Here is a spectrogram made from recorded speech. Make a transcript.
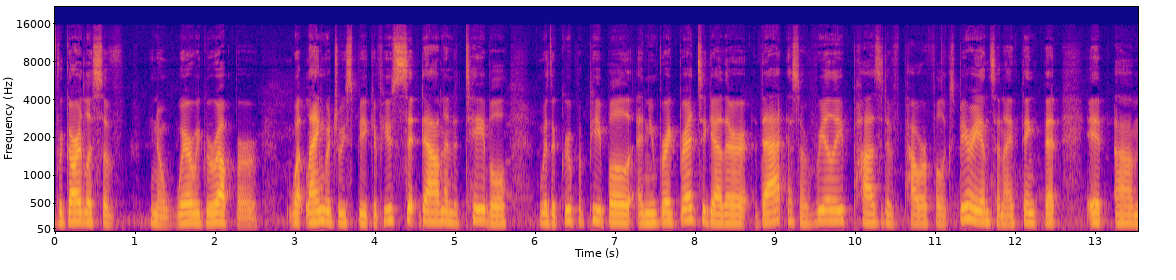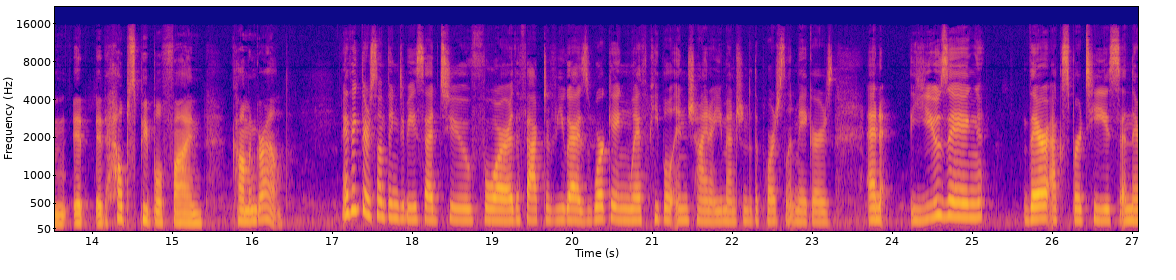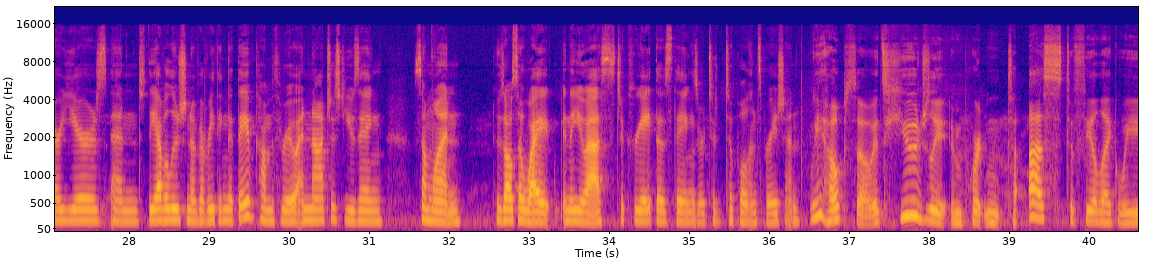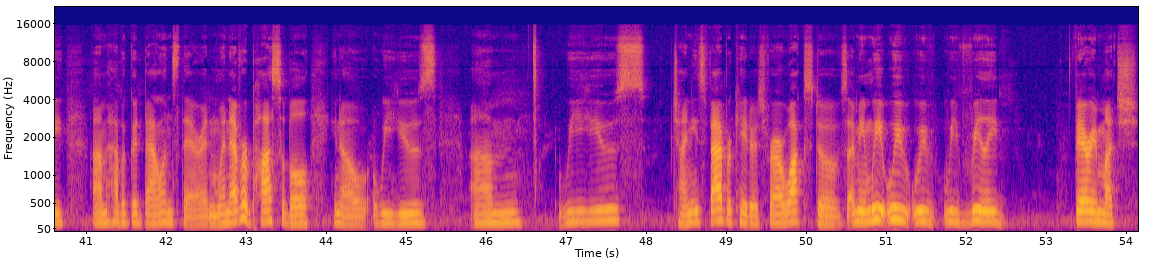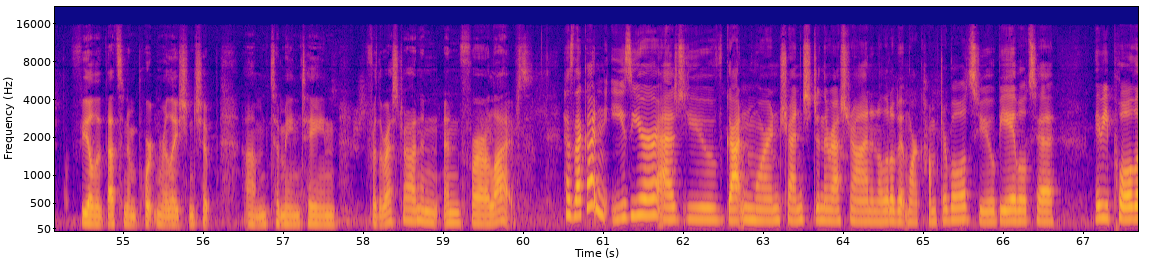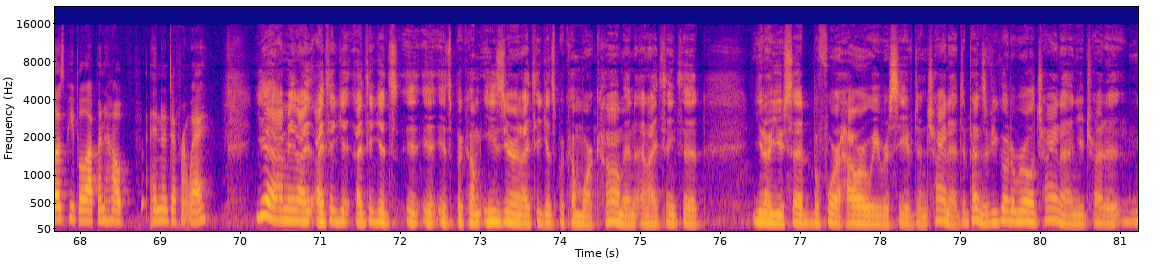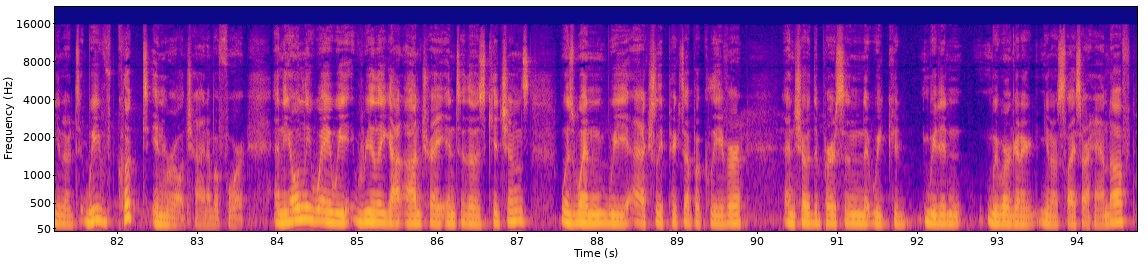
regardless of you know where we grew up or what language we speak if you sit down at a table with a group of people and you break bread together, that is a really positive, powerful experience. And I think that it, um, it, it helps people find common ground. I think there's something to be said too for the fact of you guys working with people in China. You mentioned the porcelain makers and using their expertise and their years and the evolution of everything that they've come through and not just using someone who's also white in the US to create those things or to, to pull inspiration? We hope so. It's hugely important to us to feel like we um, have a good balance there. And whenever possible, you know, we use um, we use Chinese fabricators for our wok stoves. I mean, we we we we really very much feel that that's an important relationship um, to maintain for the restaurant and, and for our lives. Has that gotten easier as you've gotten more entrenched in the restaurant and a little bit more comfortable to be able to maybe pull those people up and help in a different way? Yeah, I mean, I, I think it, I think it's it, it's become easier, and I think it's become more common, and I think that you know, you said before, how are we received in China? It depends. If you go to rural China and you try to, you know, t- we've cooked in rural China before, and the only way we really got entree into those kitchens was when we actually picked up a cleaver and showed the person that we could, we didn't, we weren't going to, you know, slice our hand off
